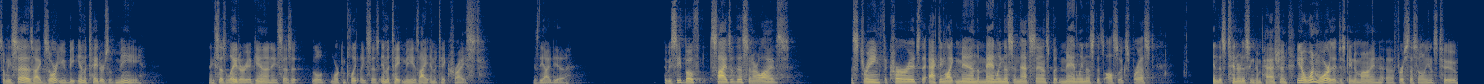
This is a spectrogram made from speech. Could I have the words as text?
So when he says, I exhort you, be imitators of me, and he says later again, he says it a little more completely. He says, Imitate me as I imitate Christ, is the idea. Do we see both sides of this in our lives? The strength, the courage, the acting like men, the manliness in that sense, but manliness that's also expressed in this tenderness and compassion. You know, one more that just came to mind uh, 1 Thessalonians 2.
